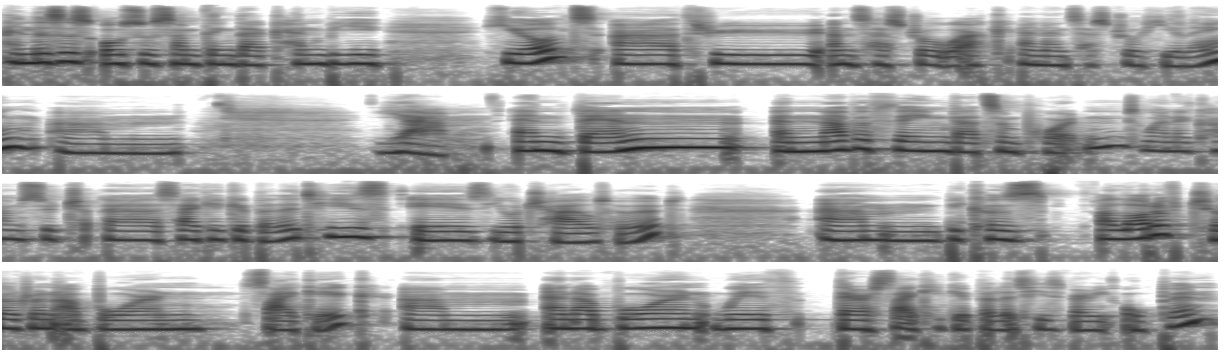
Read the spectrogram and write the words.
And this is also something that can be healed uh, through ancestral work and ancestral healing. Um, yeah, and then another thing that's important when it comes to uh, psychic abilities is your childhood, um, because a lot of children are born psychic um, and are born with their psychic abilities very open.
